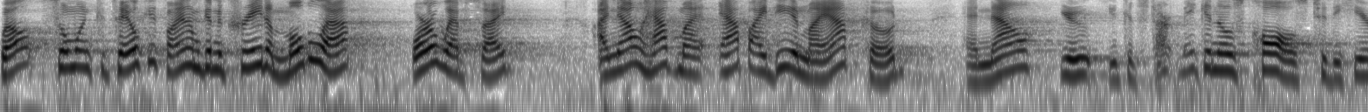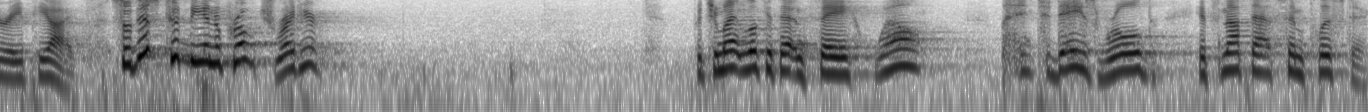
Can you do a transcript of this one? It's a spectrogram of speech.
Well, someone could say, okay, fine, I'm going to create a mobile app or a website. I now have my app ID and my app code, and now you, you could start making those calls to the Here API. So, this could be an approach right here. But you might look at that and say, well, but in today's world, it's not that simplistic.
